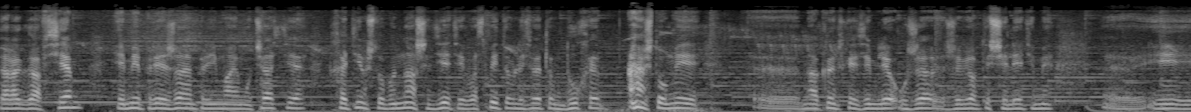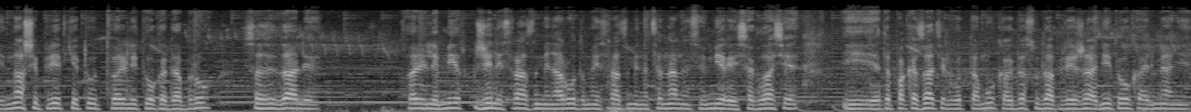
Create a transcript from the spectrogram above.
дорога всем, и мы приезжаем, принимаем участие, хотим, чтобы наши дети воспитывались в этом духе, что мы э, на крымской земле уже живем тысячелетиями, и наши предки тут творили только добро, созидали, творили мир, жили с разными народами и с разными национальностями в мире и согласие. И это показатель вот тому, когда сюда приезжают не только армяне,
